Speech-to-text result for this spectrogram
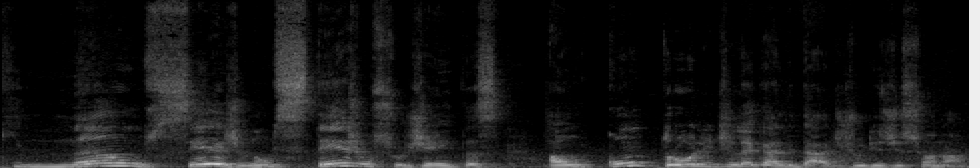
que não sejam, não estejam sujeitas a um controle de legalidade jurisdicional.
